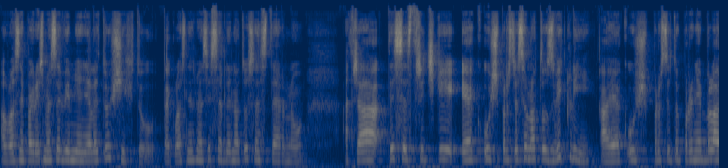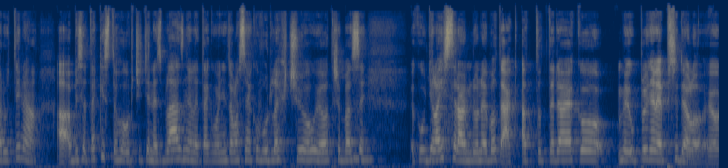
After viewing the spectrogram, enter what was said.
A vlastně pak, když jsme se vyměnili tu šichtu, tak vlastně jsme si sedli na tu sesternu. A třeba ty sestřičky, jak už prostě jsou na to zvyklí a jak už prostě to pro ně byla rutina. A aby se taky z toho určitě nezbláznili, tak oni to vlastně jako odlehčujou, jo, třeba si jako udělají srandu nebo tak. A to teda jako mi úplně nepřidalo, jo,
